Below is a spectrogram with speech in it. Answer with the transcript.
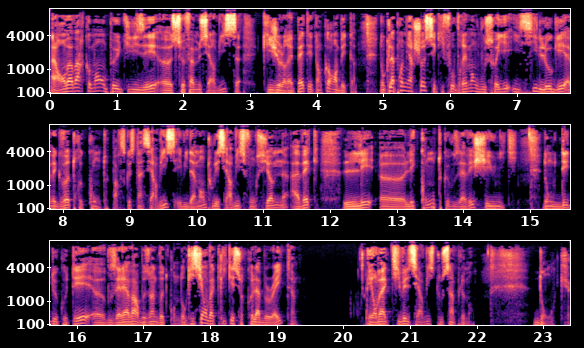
Alors on va voir comment on peut utiliser euh, ce fameux service qui, je le répète, est encore en bêta. Donc la première chose, c'est qu'il faut vraiment que vous soyez ici logué avec votre compte parce que c'est un service. Évidemment, tous les services fonctionnent avec les euh, les comptes que vous avez chez Unity. Donc des deux côtés, euh, vous allez avoir besoin de votre compte. Donc ici, on va cliquer sur Collaborate et on va activer le service tout simplement. Donc,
